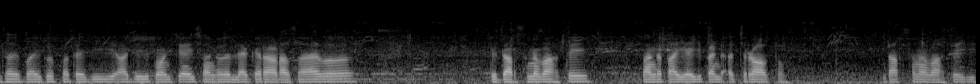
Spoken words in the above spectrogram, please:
ਅਸਾਂ ਬਾਈ ਕੋਈ ਫਤਿਹ ਜੀ, ਅੱਜ ਜੀ ਪਹੁੰਚੇ ਹਾਂ ਜੀ ਸੰਗਤ ਲੈ ਕੇ ਰਾੜਾ ਸਾਹਿਬ ਤੇ ਦਰਸ਼ਨ ਵਾਸਤੇ। ਸੰਗਤ ਆਈ ਹੈ ਜੀ ਪਿੰਡ ਅਚਰਾਲ ਤੋਂ। ਦਰਸ਼ਨ ਵਾਸਤੇ ਜੀ।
